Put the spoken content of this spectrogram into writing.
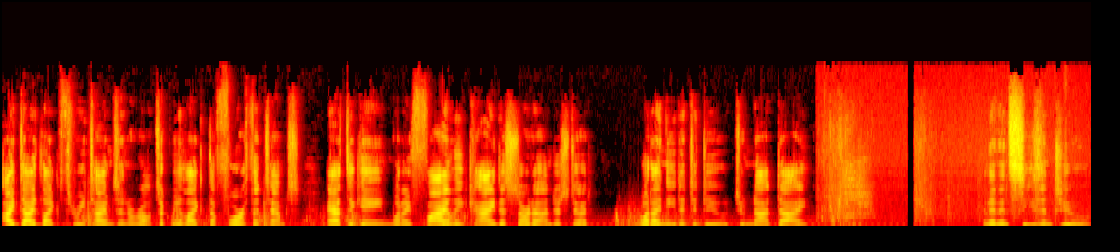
I died like three times in a row. It took me like the fourth attempt at the game when I finally kind of sort of understood what I needed to do to not die. And then in season two,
